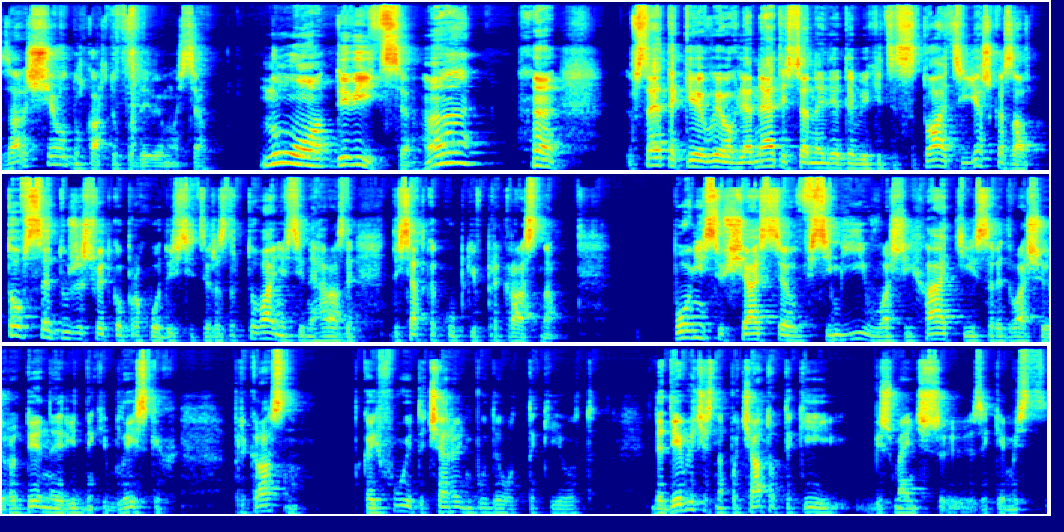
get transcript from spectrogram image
Зараз ще одну карту подивимося. Ну, дивіться, а? Все-таки ви оглянетеся, знайдете вихід із ситуації. Я ж казав, то все дуже швидко проходить. Всі ці роздратування, всі негаразди. Десятка кубків прекрасна. Повністю щастя в сім'ї, в вашій хаті, серед вашої родини, рідних і близьких. Прекрасно. Кайфуєте, червень буде от такий от. Не дивлячись на початок, такий більш-менш е, з якимись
